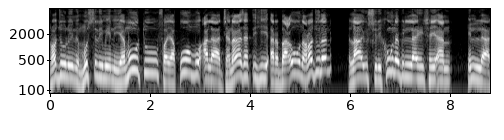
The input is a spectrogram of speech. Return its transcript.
রাজুলিন আলা আরবাউনা রাজুলান লা ইল্লা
